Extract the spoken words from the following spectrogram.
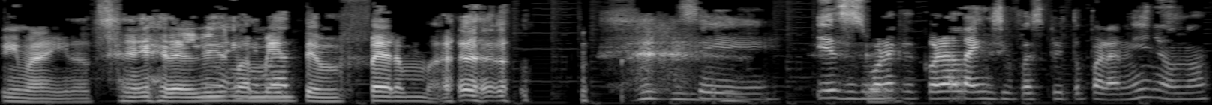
Imagínate, del misma mente enferma. Sí. Y se supone Sí. que Coraline sí fue escrito para niños, ¿no?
